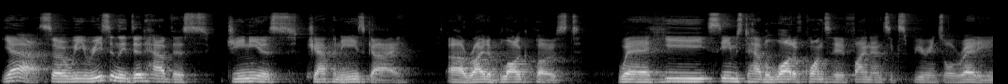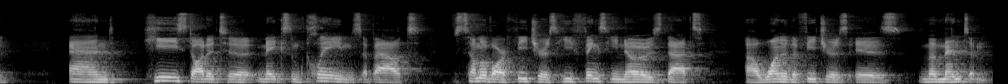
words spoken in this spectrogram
Yeah, so we recently did have this genius Japanese guy uh, write a blog post where he seems to have a lot of quantitative finance experience already. And he started to make some claims about some of our features. He thinks he knows that uh, one of the features is momentum,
